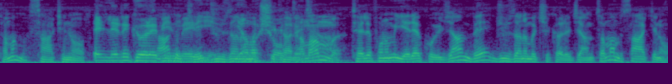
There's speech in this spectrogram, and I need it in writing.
Tamam mı? Sakin ol. Ellerini Sadece görebilmeliyim. cüzdanımı Yavaş ol çıkaracağım. tamam mı? Telefonumu yere koyacağım ve cüzdanımı çıkaracağım. Tamam mı? Sakin ol.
